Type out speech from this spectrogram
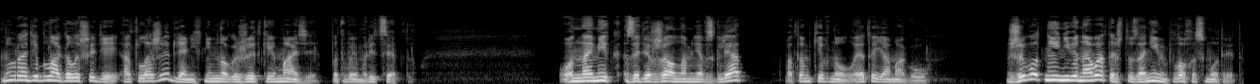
Ну, ради блага лошадей, отложи для них немного жидкой мази по твоему рецепту». Он на миг задержал на мне взгляд, потом кивнул. «Это я могу. Животные не виноваты, что за ними плохо смотрят».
